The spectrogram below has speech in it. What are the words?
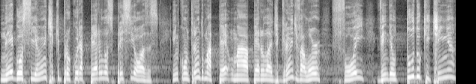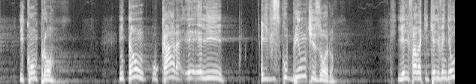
negociante que procura pérolas preciosas. encontrando uma, pé, uma pérola de grande valor, foi, vendeu tudo o que tinha e comprou. Então, o cara, ele, ele descobriu um tesouro. E ele fala aqui que ele vendeu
